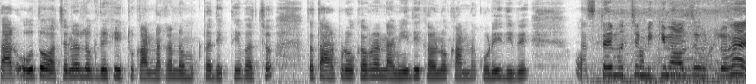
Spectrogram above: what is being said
তার ও তো অচেনা লোক দেখে একটু কান্না কান্না মুখটা দেখতেই পাচ্ছ। তো তারপরে ওকে আমরা নামিয়ে দিই কারণ ও কান্না করেই দিবে। ফার্স্ট টাইম হচ্ছে মিকি মাউসে উঠল হ্যাঁ?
